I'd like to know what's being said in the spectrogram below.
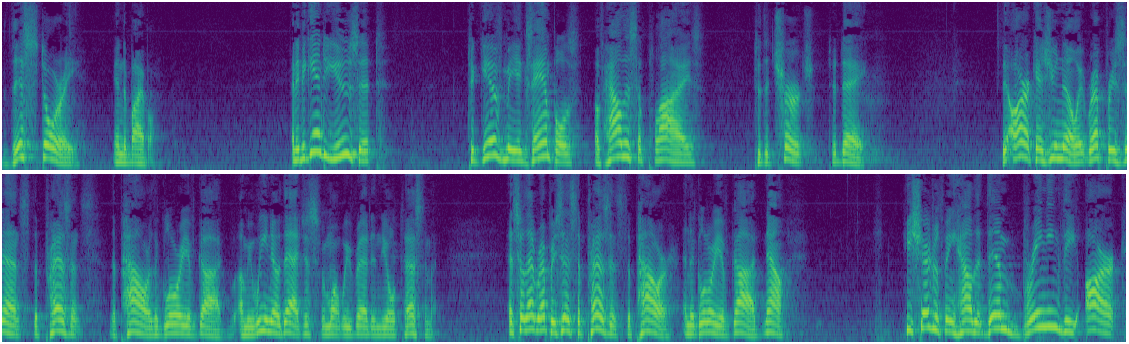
this story in the Bible. And He began to use it to give me examples of how this applies to the church today. The ark, as you know, it represents the presence, the power, the glory of God. I mean, we know that just from what we've read in the Old Testament. And so that represents the presence, the power, and the glory of God. Now, he shared with me how that them bringing the ark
